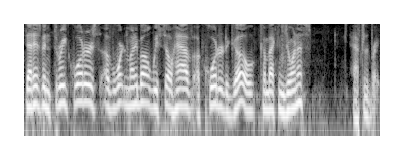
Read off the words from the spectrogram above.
That has been three quarters of Wharton Moneyball. We still have a quarter to go. Come back and join us after the break.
